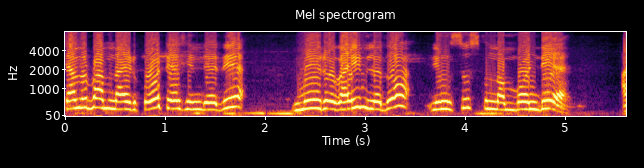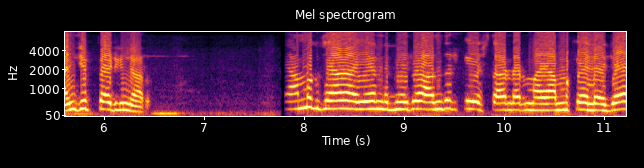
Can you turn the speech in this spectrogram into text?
చంద్రబాబు నాయుడు కోటేసిండేది మీరు లేదు ఇంక చూసుకుందాం బోండి అని చెప్పి అడిగినారు. మా అమ్మకు చాలా ఏంది? మీరు అందరికీ ఇస్తా ఉన్నారు మా అమ్మకే లేదే.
